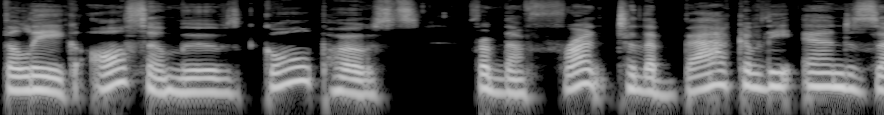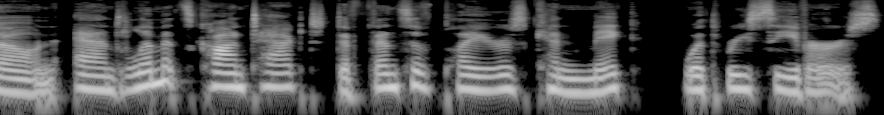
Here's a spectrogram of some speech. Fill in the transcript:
The league also moves goalposts from the front to the back of the end zone and limits contact defensive players can make with receivers.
